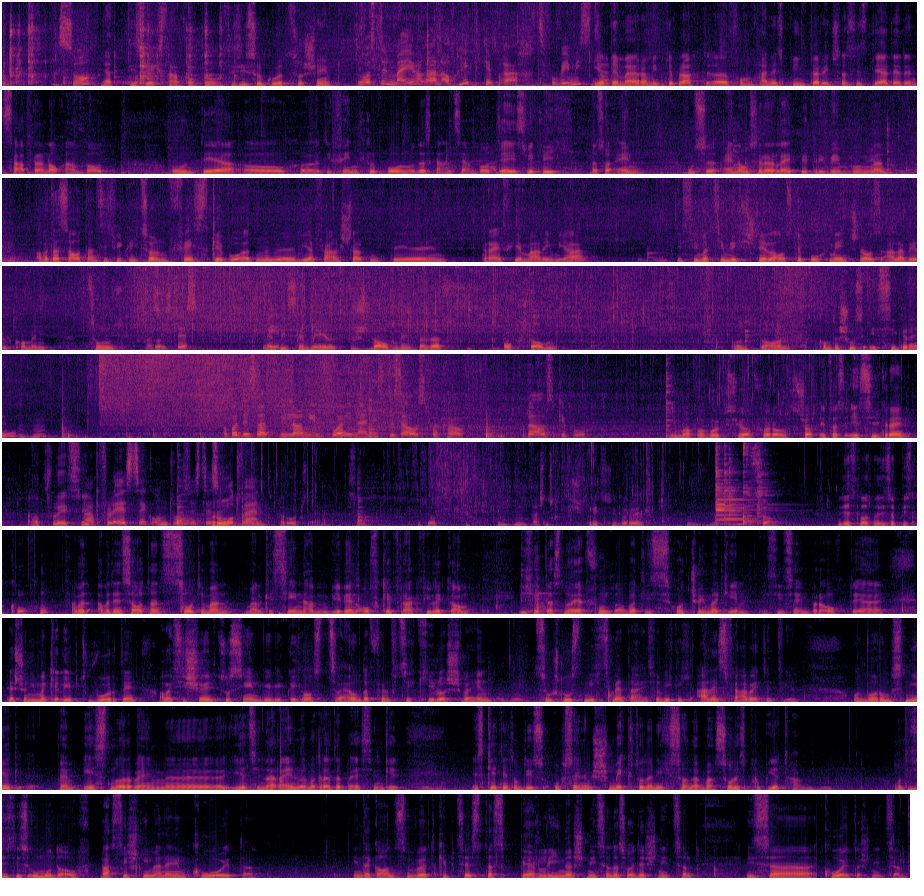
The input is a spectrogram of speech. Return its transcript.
Ach so, Ja, das wächst einfach bei uns. Das ist so gut, so schön. du hast den Majoran auch mitgebracht. Von wem ist Ich der? habe den Majoran mitgebracht äh, vom Hannes Pinteric. Das ist der, der den Safran auch anbaut und der auch äh, die Fenchelbohnen und das Ganze anbaut. Der ist wirklich also ein, unser, einer unserer Leitbetriebe im Burgenland. Aber der Sautanz ist wirklich so ein Fest geworden. Wir- Wir veranstalten den drei, vier Mal im Jahr. Ist immer ziemlich schnell ausgebucht. Menschen aus aller Welt kommen zu uns. Was ist das? Ein Mehl. bisschen Mehl, Stauben nennt man das, Hopfstauben. Und dann kommt der Schuss Essig rein. Aber das heißt, wie lange im Vorhinein ist das ausverkauft oder ausgebucht? Immer auf ein halbes Jahr voraus. Schau, etwas Essig rein, Apfelessig. Apfelessig und was ist das? Rotwein. Rotwein. So. Pass auf, das, das spritzt überall. So. Und jetzt lassen wir das ein bisschen kochen. Aber, aber den Sautanz sollte man mal gesehen haben. Wir werden oft gefragt, viele glauben, ich hätte das neu erfunden, aber das hat schon immer gegeben. Das ist ein Brauch, der, der schon immer gelebt wurde. Aber es ist schön zu sehen, wie wirklich aus 250 Kilo Schwein zum Schluss nichts mehr da ist, weil wirklich alles verarbeitet wird. Und worum es mir beim Essen oder beim äh, jetzt in der Reihen, weil wir gerade dabei sind, geht, es geht nicht um das, ob es einem schmeckt oder nicht, sondern man soll es probiert haben. Und das ist das Um und Auf. Was ist schlimm an einem Kuhalter? In der ganzen Welt gibt es das Berliner Schnitzel, das alte Schnitzel, ist ein Kuhalter-Schnitzel.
